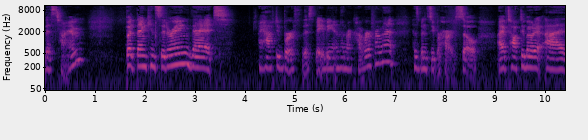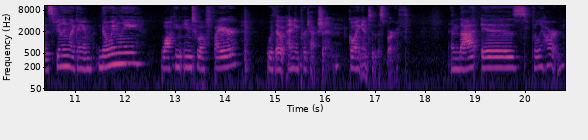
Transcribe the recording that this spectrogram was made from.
this time. But then considering that I have to birth this baby and then recover from it has been super hard. So I've talked about it as feeling like I'm knowingly walking into a fire without any protection going into this birth. And that is really hard.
